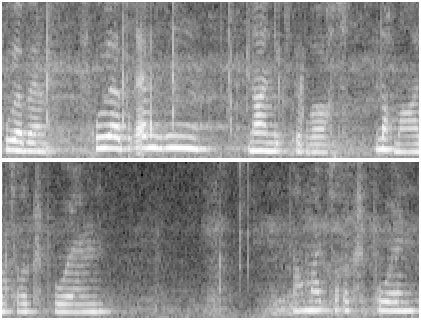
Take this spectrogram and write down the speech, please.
Früher beim Früher bremsen. Nein, nichts gebracht. Nochmal zurückspulen. Nochmal zurückspulen.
